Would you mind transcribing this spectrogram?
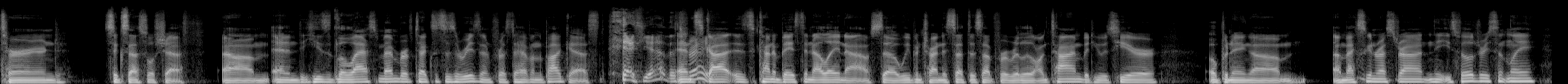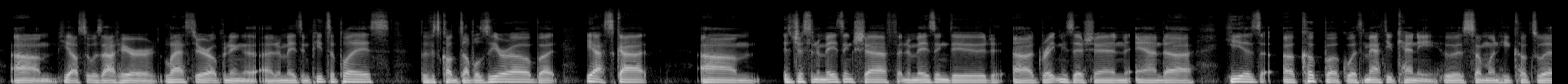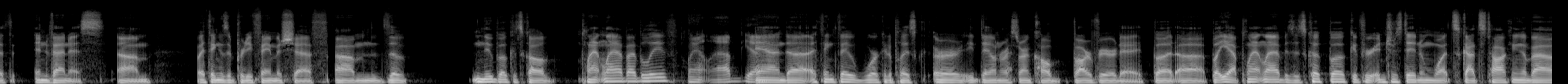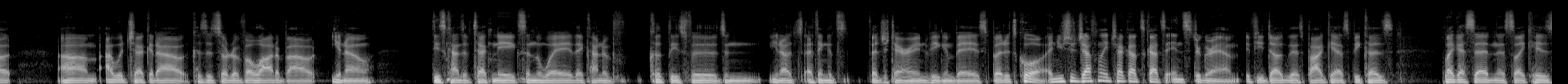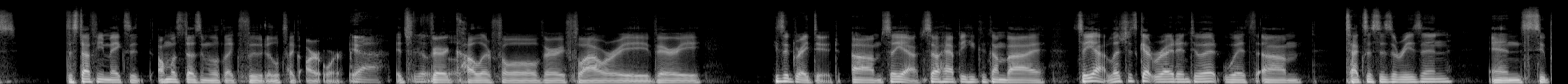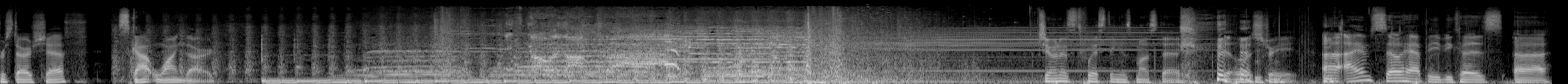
turned successful chef. Um, and he's the last member of Texas is a Reason for us to have on the podcast yeah, that's and right. Scott is kind of based in LA now. So we've been trying to set this up for a really long time, but he was here opening um, a Mexican restaurant in the East Village recently. Um, he also was out here last year opening a, an amazing pizza place. I believe it's called Double Zero. But yeah, Scott um, is just an amazing chef, an amazing dude, uh, great musician, and uh, he is a cookbook with Matthew Kenney, who is someone he cooks with in Venice. Um, I think is a pretty famous chef. Um, the new book is called Plant Lab, I believe. Plant Lab, yeah. And uh, I think they work at a place or they own a restaurant called Bar Verde. But uh, but yeah, Plant Lab is his cookbook. If you're interested in what Scott's talking about, um, I would check it out because it's sort of a lot about you know these kinds of techniques and the way they kind of cook these foods. And you know, it's, I think it's vegetarian, vegan based, but it's cool. And you should definitely check out Scott's Instagram if you dug this podcast because, like I said, in this like his the stuff he makes it almost doesn't look like food. It looks like artwork. yeah. It's really very cool. colorful, very flowery, very. He's a great dude. Um, so yeah, so happy he could come by. So yeah, let's just get right into it with um, Texas is a reason and superstar chef Scott Winegard. Jonah's twisting his mustache to illustrate. Uh, I am so happy because uh,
